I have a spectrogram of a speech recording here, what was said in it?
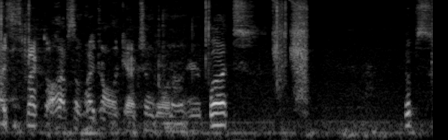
I suspect I'll have some hydraulic action going on here, but oops.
